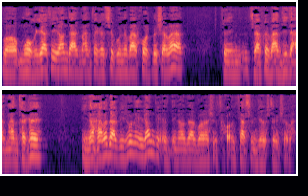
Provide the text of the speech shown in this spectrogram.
با موقعیت ایران در منطقه چگونه برخورد بشود که این جبهه بندی در منطقه اینا همه در بیرون ایران اینا دربارش تصمیم گرفته می شود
